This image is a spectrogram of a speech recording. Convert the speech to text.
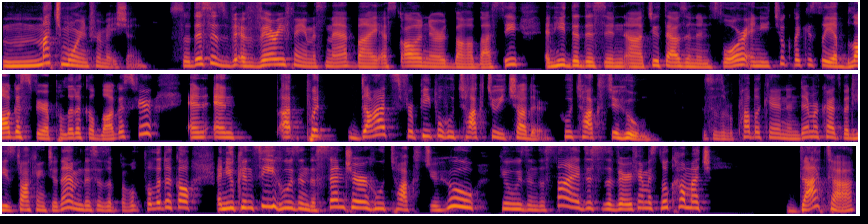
much more information. So this is a very famous map by a scholar Nered Barabasi, and he did this in uh, 2004. And he took basically a blogosphere, a political blogosphere, and and uh, put dots for people who talk to each other, who talks to whom this is a Republican and Democrats, but he's talking to them. This is a political, and you can see who's in the center, who talks to who, who is in the sides. This is a very famous. Look how much data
